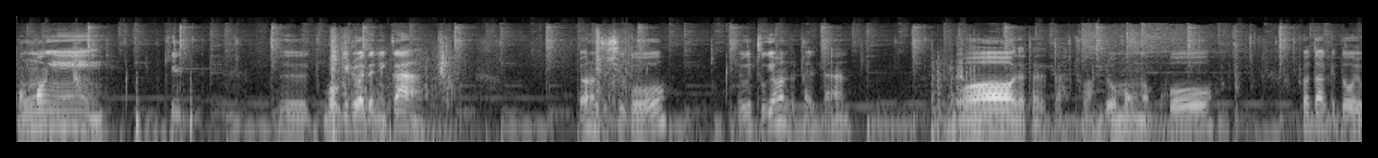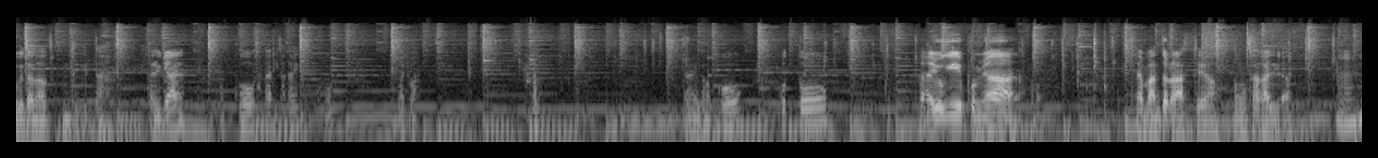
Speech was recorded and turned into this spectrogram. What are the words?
멍멍이 길 그 먹이 줘야 되니까 뼈는 주시고 여기 두 개만 넣자 일단 와 됐다 됐다 좋아 묘목 넣고 뼈다귀도 여기다 놔두면 되겠다. 달걀 넣고 사다리 사다리 넣고. 좋아 좋아. 자 이거 넣고 꽃도. 자 여기 보면 제가 만들어 놨어요. 농사 관련. 음흠.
